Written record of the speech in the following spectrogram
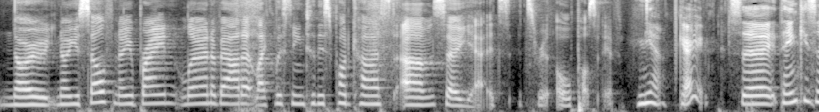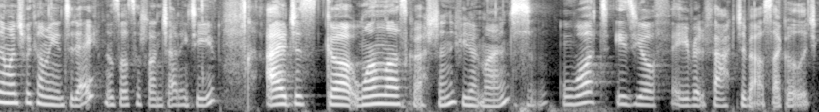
know know yourself, know your brain, learn about it, like listening to this podcast. Um, so yeah, it's it's re- all positive. Yeah, great. So thank you so much for coming in today. It was lots of fun chatting to you. I just got one last question, if you don't mind. Mhm. What is your favorite fact about psychology?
